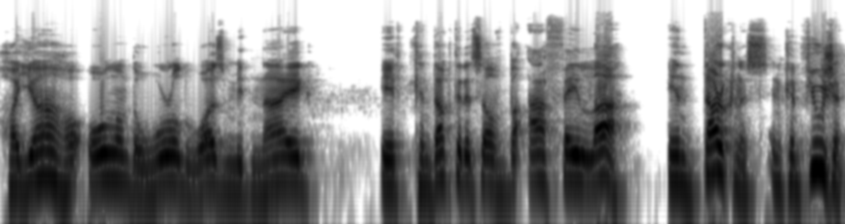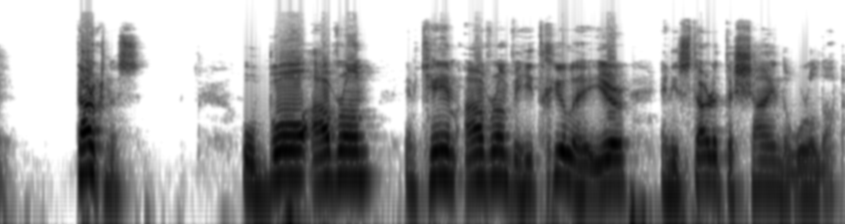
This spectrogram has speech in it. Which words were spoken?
Haya ha'olam, the world was midnaig. It conducted itself ba'afelah in darkness, in confusion, darkness. Ubo Avram, and came Avram v'hitchil heir, and he started to shine the world up.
